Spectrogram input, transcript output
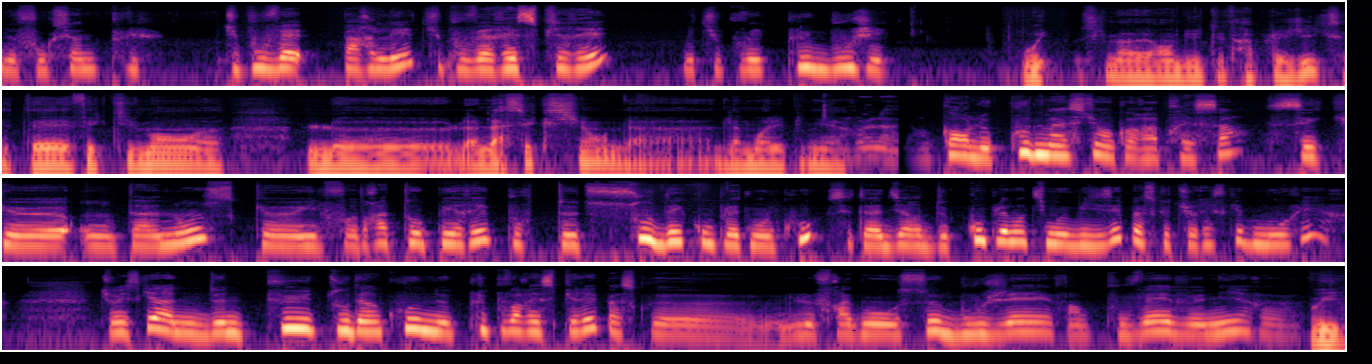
ne fonctionne plus. Tu pouvais parler, tu pouvais respirer, mais tu pouvais plus bouger. Oui. Ce qui m'avait rendu tétraplégique, c'était effectivement euh, le, la, section de la, moelle épinière. Voilà. Encore le coup de massue encore après ça, c'est qu'on t'annonce qu'il faudra t'opérer pour te souder complètement le cou, c'est-à-dire de complètement t'immobiliser parce que tu risquais de mourir. Tu risquais de ne plus tout d'un coup ne plus pouvoir respirer parce que le fragment osseux bougeait, enfin pouvait venir. Euh. Oui.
